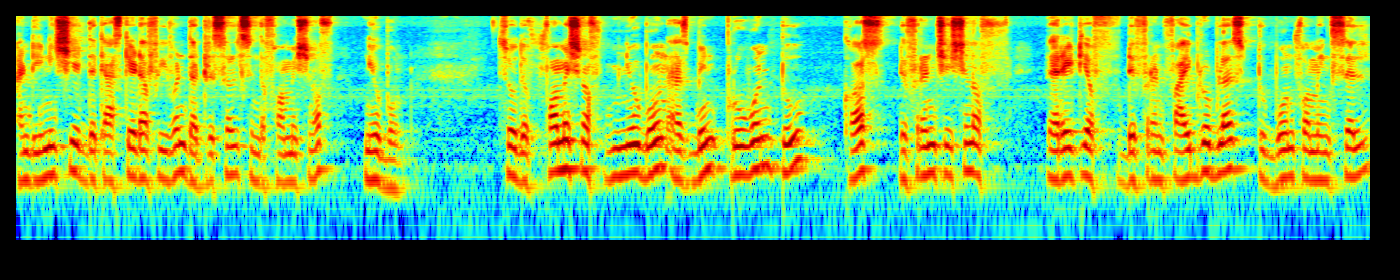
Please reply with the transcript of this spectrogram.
and initiate the cascade of event that results in the formation of new bone. So the formation of new bone has been proven to cause differentiation of variety of different fibroblasts to bone forming cells.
